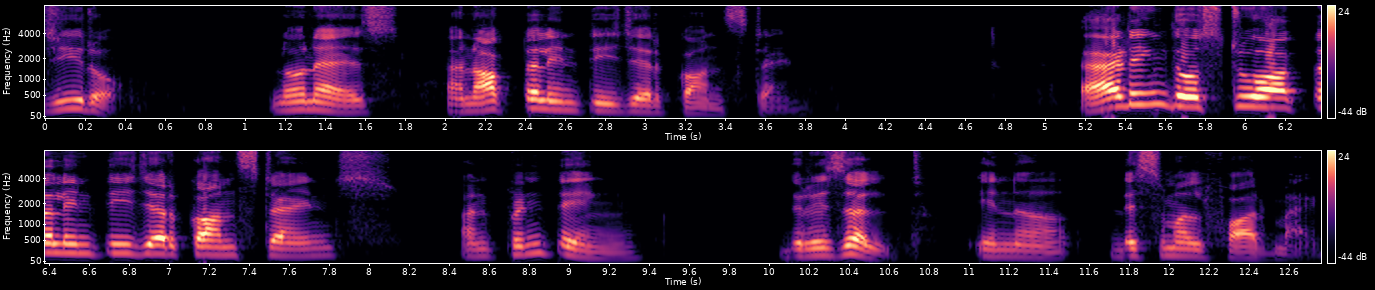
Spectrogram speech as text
0 known as an octal integer constant. Adding those two octal integer constants and printing the result in a decimal format.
